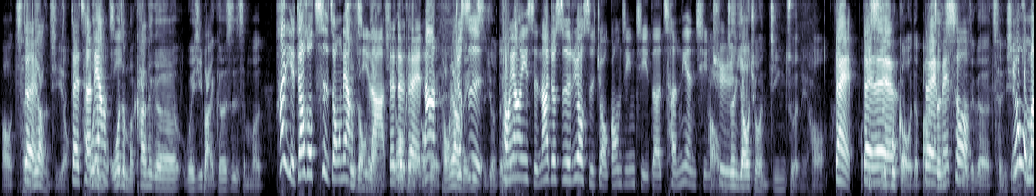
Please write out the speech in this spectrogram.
哦，陈亮级哦，对，陈亮级。我怎么看那个维基百科是什么？它也叫做次中量级啦，对对对，那同样就是同样意思，那就是六十九公斤级的陈念琴去，这要求很精准哎哈，对对对，不苟的把真实的这个呈现，因为我们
